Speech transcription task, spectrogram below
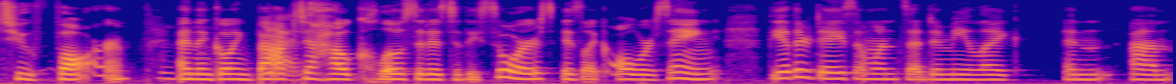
too far. And then going back to how close it is to the source is like all we're saying. The other day, someone said to me, like, and um,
